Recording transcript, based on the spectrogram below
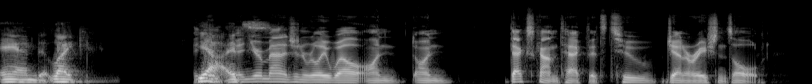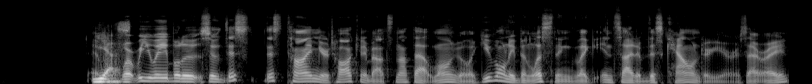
and like, And Yeah, you're, and you're managing really well on on Dexcom tech that's two generations old. Yes. What were you able to? So this this time you're talking about, it's not that long ago. Like you've only been listening like inside of this calendar year. Is that right?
